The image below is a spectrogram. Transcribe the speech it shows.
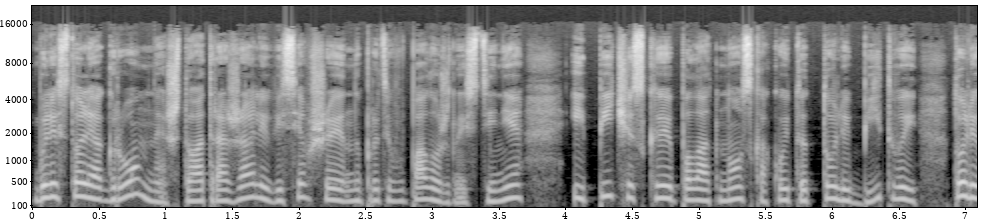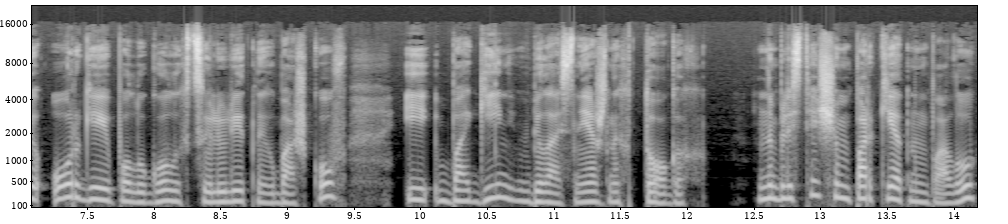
были столь огромны, что отражали висевшее на противоположной стене эпическое полотно с какой-то то ли битвой, то ли оргией полуголых целлюлитных башков и богинь в белоснежных тогах. На блестящем паркетном полу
